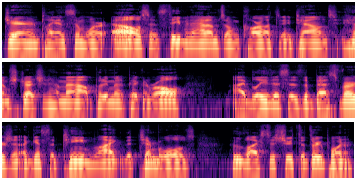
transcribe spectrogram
Jaren playing somewhere else and Steven Adams on Karl-Anthony Towns, him stretching him out, putting him in a pick and roll. I believe this is the best version against a team like the Timberwolves who likes to shoot the three pointer.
